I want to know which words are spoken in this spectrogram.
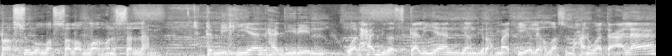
Rasulullah Sallallahu Alaihi Wasallam. Demikian hadirin wal hadirat sekalian yang dirahmati oleh Allah Subhanahu Wa Taala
